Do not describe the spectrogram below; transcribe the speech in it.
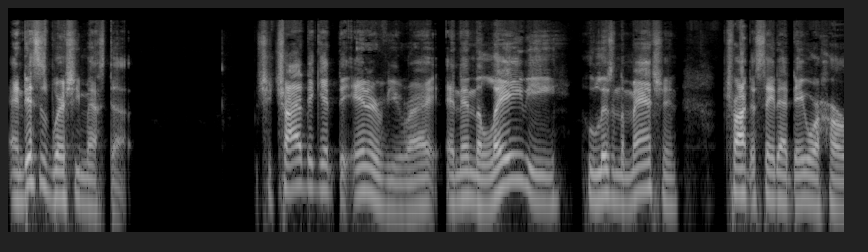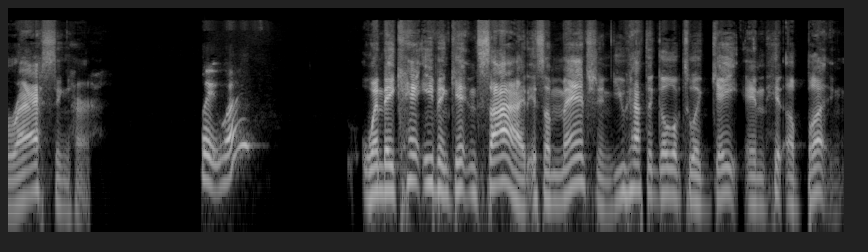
and this is where she messed up she tried to get the interview right and then the lady who lives in the mansion tried to say that they were harassing her Wait, what? When they can't even get inside it's a mansion you have to go up to a gate and hit a button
